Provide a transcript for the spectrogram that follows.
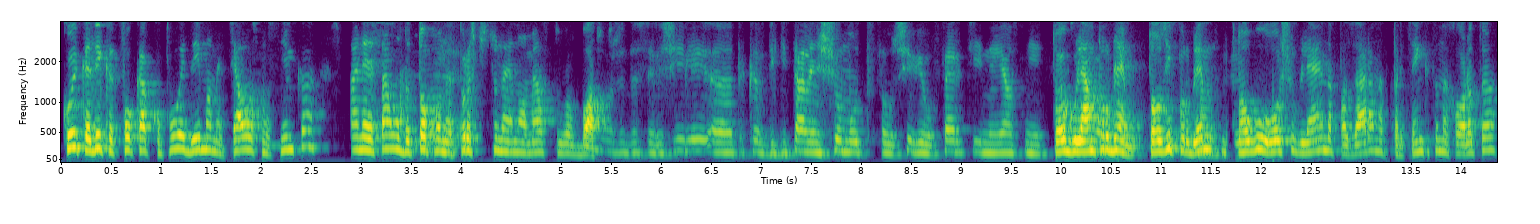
кой къде какво как купува и да имаме цялостна снимка, а не само да топваме пръстчето на едно място в блато. Може да се реши ли а, такъв дигитален шум от фалшиви оферти и неясни... Той е голям проблем. Този проблем да. много лошо влияе на пазара, на преценката на хората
